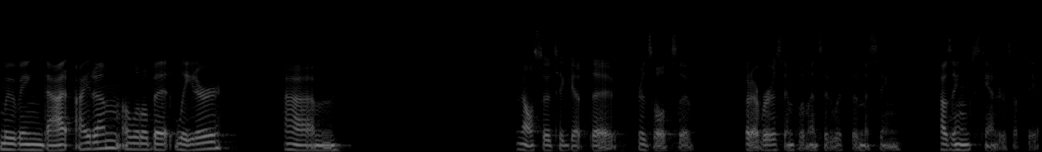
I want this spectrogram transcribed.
moving that item a little bit later. Um, and also to get the results of whatever is implemented with the missing housing standards update.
